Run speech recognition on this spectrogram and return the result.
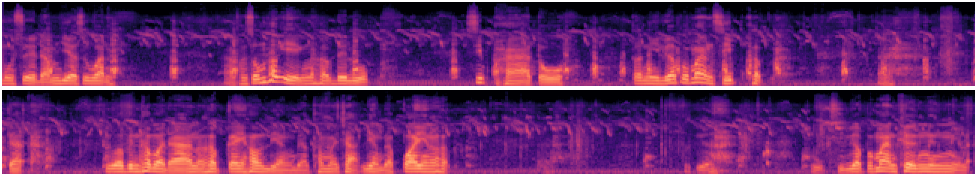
มูเซอดำเยื่อสุวรรณอ่าผสมพักเองนะครับได้ลูกสิบห้าตัวตอนนี้เหลือประมาณสิบครับอ่าก็ถือว่าเป็นธรรมดานะครับไก่เฮาเลี้ยงแบบธรรมชาติเลี้ยงแบบปล่อยนะครับเหลือลูกสีเหลือประมาณเครื่องหนึ่งนี่แหละ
